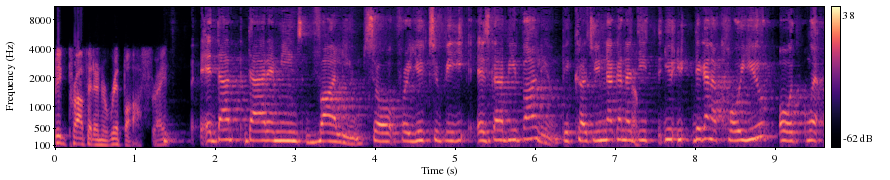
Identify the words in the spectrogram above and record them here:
big profit and a rip off right that that means volume. So for you to be it's going to be volume because you're not going to yeah. de- you, you, they're going to call you or when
